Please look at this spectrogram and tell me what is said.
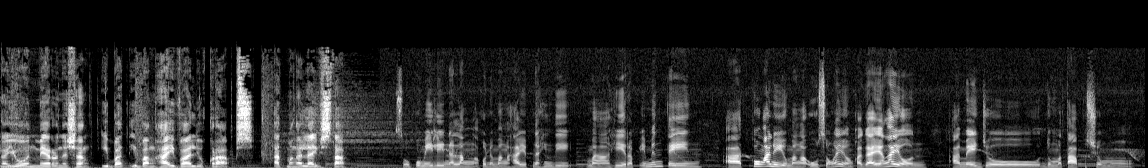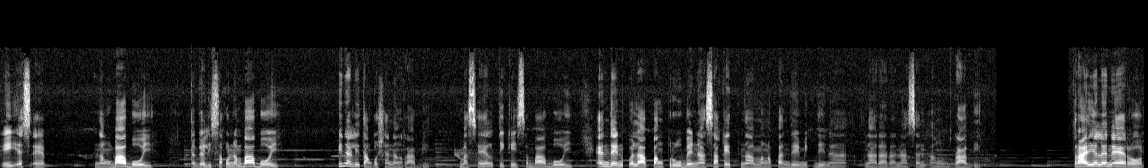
Ngayon, meron na siyang iba't ibang high-value crops at mga livestock. So pumili na lang ako ng mga hayop na hindi mahirap i-maintain at kung ano yung mga uso ngayon. Kagaya ngayon, ah, medyo dumatapos yung ASF ng baboy. Nag-alis ako ng baboy, pinalitan ko siya ng rabbit. Mas healthy kaysa baboy. And then, wala pang proven na sakit na mga pandemic din na nararanasan ang rabbit. Trial and error.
